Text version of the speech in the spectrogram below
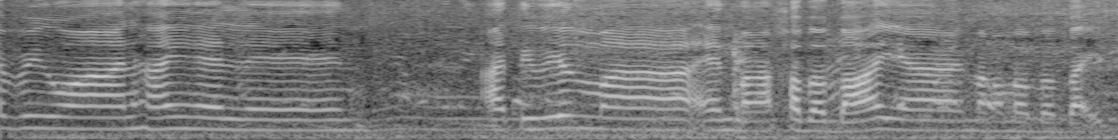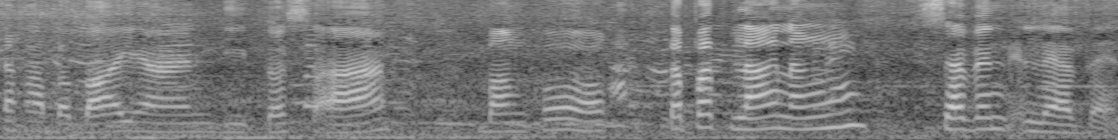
everyone! Hi Helen! Ate Wilma and mga kababayan, mga mababait na kababayan dito sa Bangkok. Tapat lang ng 7-Eleven.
